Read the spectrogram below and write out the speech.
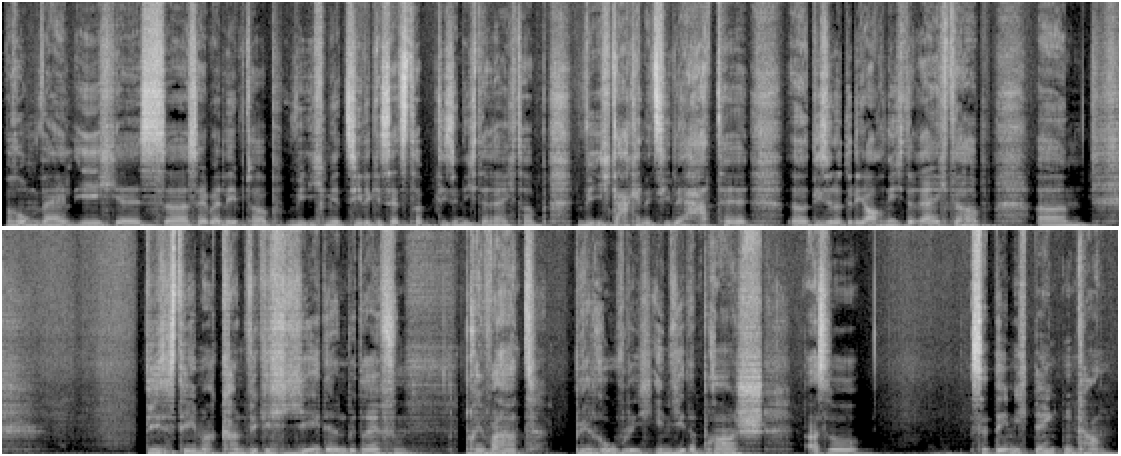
Warum? Weil ich es äh, selber erlebt habe, wie ich mir Ziele gesetzt habe, diese nicht erreicht habe, wie ich gar keine Ziele hatte, äh, diese natürlich auch nicht erreicht habe. Ähm, dieses Thema kann wirklich jeden betreffen. Privat, beruflich, in jeder Branche, also seitdem ich denken kann,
